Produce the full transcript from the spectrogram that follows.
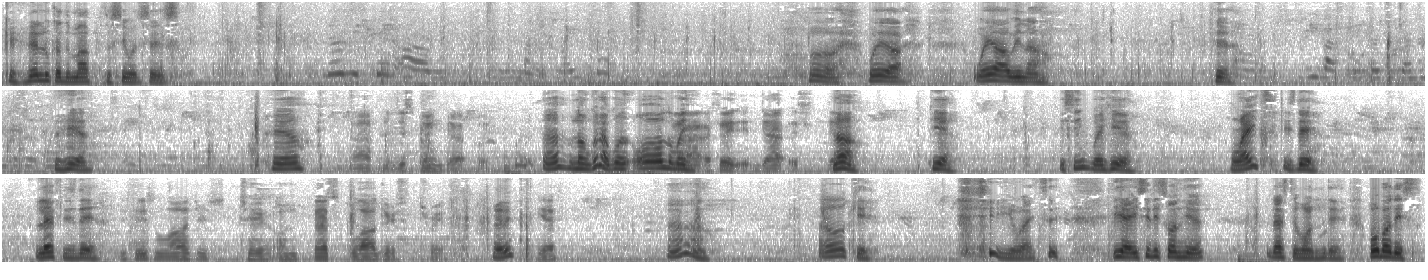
Okay, let's look at the map to see what it says. There's this good, mic- Oh, where are, where are we now? Here, You got papers to jump into We're here, here. Ah, you're just going that way. Huh? No, I'm gonna go all the way. I said that is. That. No, here. You see, we're here. Right is there. Left is there. This is Lodger's trail. On that's Logger's trail. Really? Yeah. Oh. Okay. You're right. See? Yeah, you see this one here? That's the one there. What about this?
